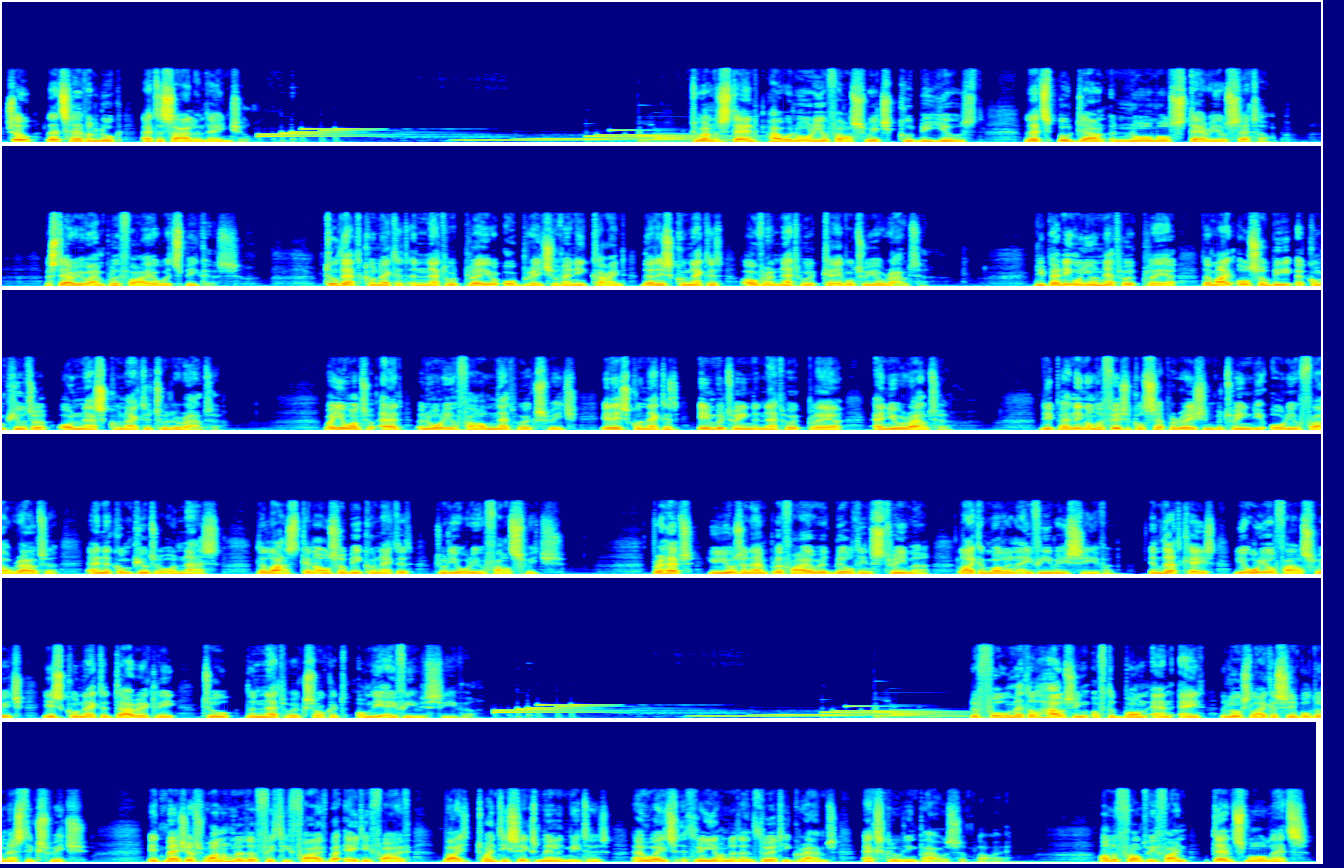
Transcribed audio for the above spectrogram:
So let's have a look at the Silent Angel. To understand how an audiophile switch could be used, let's put down a normal stereo setup. A stereo amplifier with speakers. To that connected a network player or bridge of any kind that is connected over a network cable to your router. Depending on your network player there might also be a computer or NAS connected to the router. When you want to add an audiophile network switch it is connected in between the network player and your router. Depending on the physical separation between the audiophile router and the computer or NAS, the last can also be connected to the audiophile switch. Perhaps you use an amplifier with built-in streamer like a modern AV receiver. In that case the audiophile switch is connected directly to the network socket on the AV receiver. The full metal housing of the Bonn N8 looks like a simple domestic switch. It measures 155 by 85 by 26 mm and weighs 330 grams excluding power supply. On the front we find 10 small LEDs.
